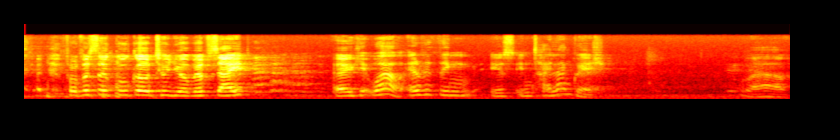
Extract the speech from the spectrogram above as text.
Professor Google to your website. Okay, wow, everything is in Thai language. Wow,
